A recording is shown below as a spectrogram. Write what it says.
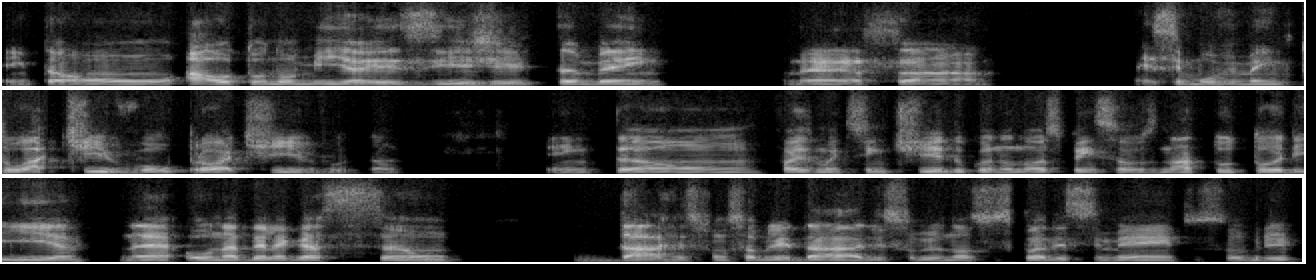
Então, a autonomia exige também né, essa, esse movimento ativo ou proativo. Então, então, faz muito sentido quando nós pensamos na tutoria né, ou na delegação da responsabilidade sobre o nosso esclarecimento, sobre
